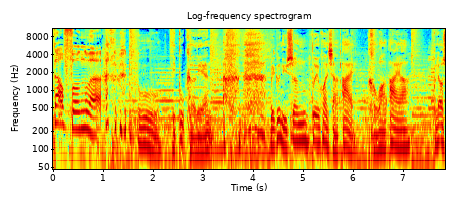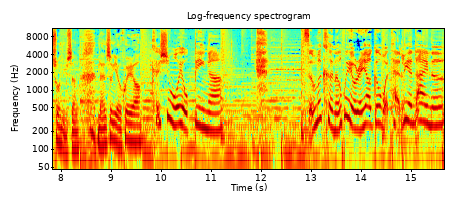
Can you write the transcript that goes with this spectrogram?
到疯了。不，你不可怜。每个女生都会幻想爱，渴望爱啊！不要说女生，男生也会哦。可是我有病啊！怎么可能会有人要跟我谈恋爱呢？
